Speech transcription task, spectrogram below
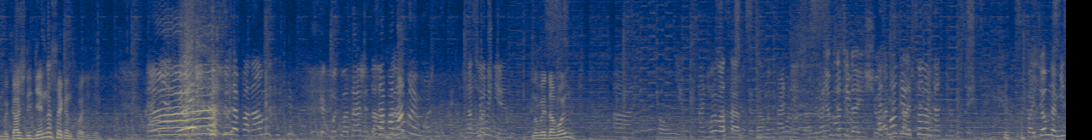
Вы каждый день на секонд ходите? За Панаму. Как мы хватали, да. За Панамой можно сходить. На нет? Ну вы довольны? А, Вполне. Мы в азарте, да, мы. Вернемся сюда еще. Посмотрим, что нам даст фотосессия. Пойдем на мисс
